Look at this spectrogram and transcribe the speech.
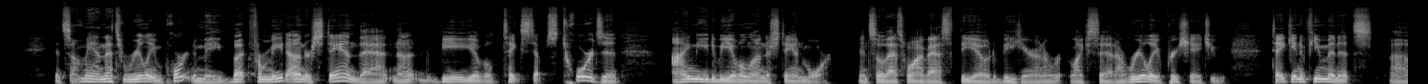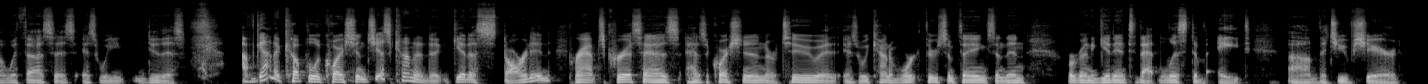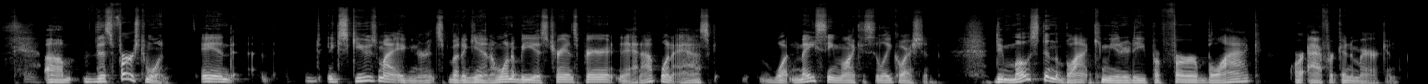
And so, man, that's really important to me. But for me to understand that, not be able to take steps towards it, I need to be able to understand more. And so that's why I've asked Theo to be here. And I, like I said, I really appreciate you taking a few minutes uh, with us as as we do this. I've got a couple of questions just kind of to get us started. Perhaps Chris has has a question or two as we kind of work through some things, and then we're going to get into that list of eight um, that you've shared. Um, this first one, and excuse my ignorance, but again, I want to be as transparent, and I want to ask what may seem like a silly question: Do most in the Black community prefer Black or African American?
